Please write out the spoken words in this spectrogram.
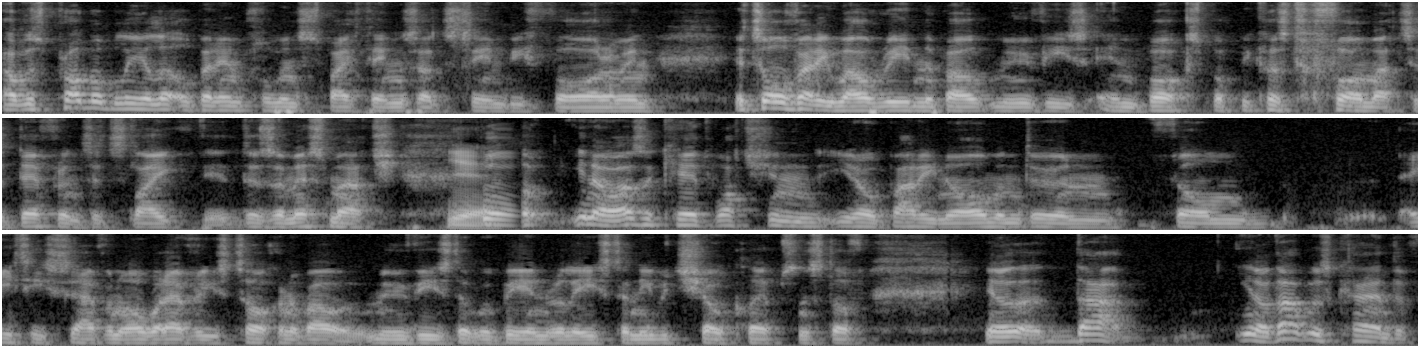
I was probably a little bit influenced by things I'd seen before. I mean, it's all very well reading about movies in books, but because the formats are different, it's like there's a mismatch. Yeah. But, you know, as a kid watching, you know, Barry Norman doing film 87 or whatever, he's talking about movies that were being released and he would show clips and stuff. You know, that you know that was kind of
